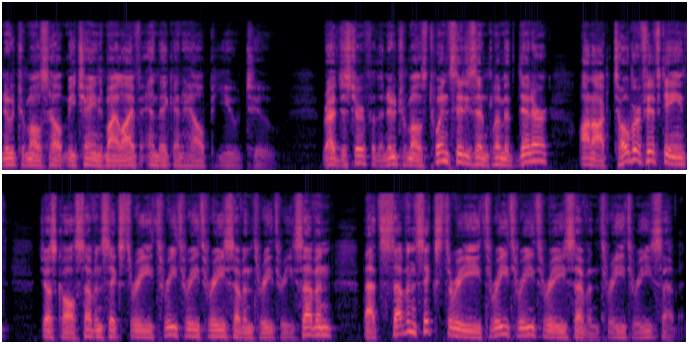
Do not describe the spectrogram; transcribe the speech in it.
Nutrimost helped me change my life and they can help you too. Register for the Nutrimost Twin Cities and Plymouth dinner on October 15th. Just call 763-333-7337. That's 763-333-7337.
